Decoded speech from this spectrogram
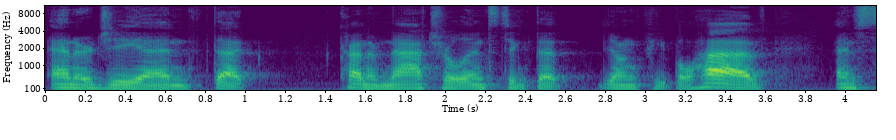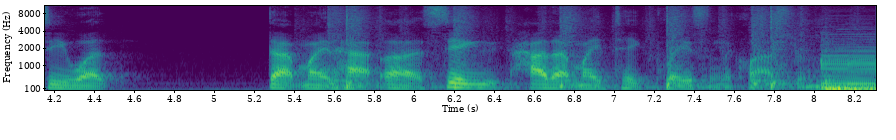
energy and that kind of natural instinct that young people have and see what that might have, uh, see how that might take place in the classroom.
